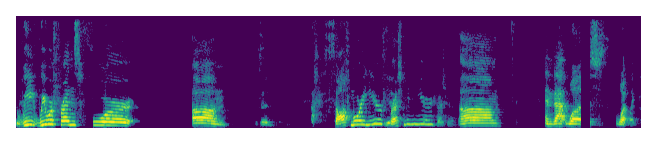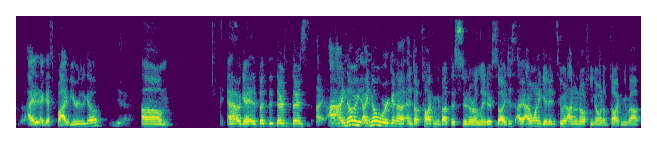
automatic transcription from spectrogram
We we were friends for um Good sophomore year, Yeah. freshman year. freshman. Um, and that was what, like I, I guess five years ago. Yeah. Um, uh, okay, but there's there's I, I know I know we're gonna end up talking about this sooner or later, so I just I, I want to get into it. I don't know if you know what I'm talking about.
